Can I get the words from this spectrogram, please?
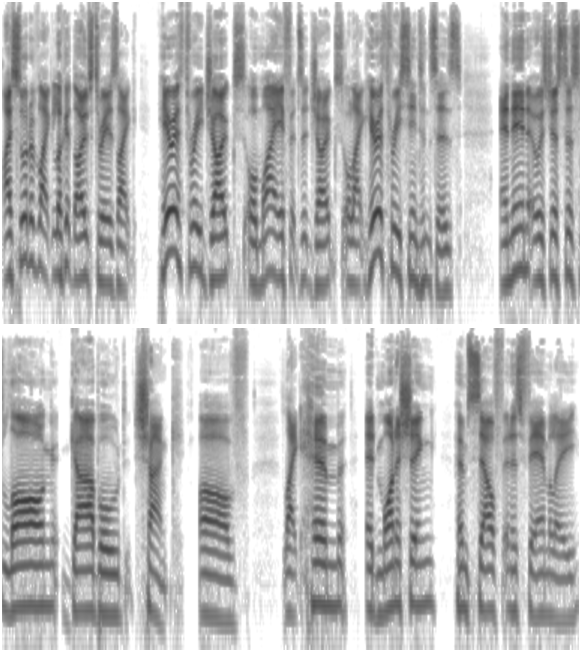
I sort of like look at those three as like here are three jokes or my efforts at jokes or like here are three sentences and then it was just this long garbled chunk of like him admonishing himself and his family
